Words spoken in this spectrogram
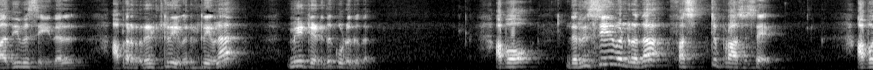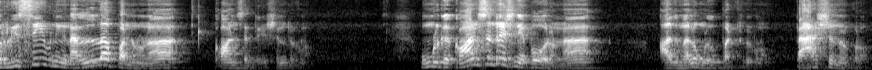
பதிவு செய்தல். அப்புறம் ரிட்ரீவ் ரிட்ரீவ்னா மீட் எடுத்து கொடுக்குது அப்போது இந்த ரிசீவ்ன்றது தான் ஃபஸ்ட்டு ப்ராசஸே அப்போ ரிசீவ் நீங்கள் நல்லா பண்ணணும்னா கான்சென்ட்ரேஷன் இருக்கணும். உங்களுக்கு கான்சென்ட்ரேஷன் எப்போ வரும்னா அது மேலே உங்களுக்கு பற்று இருக்கணும். பேஷன் இருக்கணும்.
